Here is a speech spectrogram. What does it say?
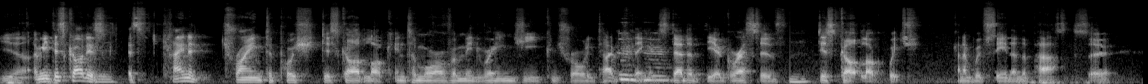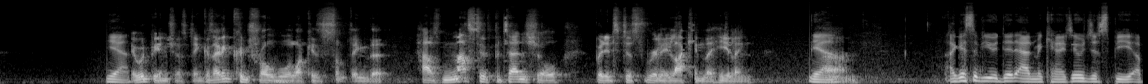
Yeah, I mean, this card is Mm. is kind of trying to push discard lock into more of a mid-rangey, controlling type of thing Mhm. instead of the aggressive Mm-hmm. discard lock, which kind of we've seen in the past. So yeah. it would be interesting because I think control warlock is something that has massive potential, but it's just really lacking the healing. Yeah. Um, I guess if you did add mechanics, it would just be a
